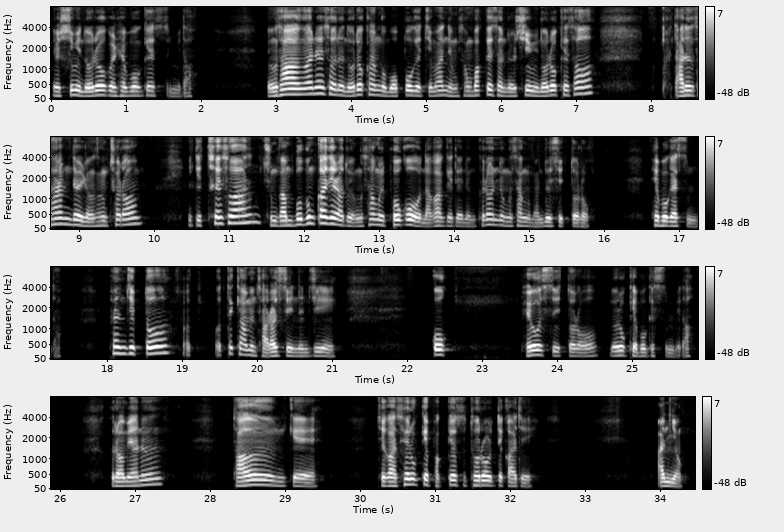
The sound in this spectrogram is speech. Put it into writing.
열심히 노력을 해보겠습니다. 영상 안에서는 노력하는 거 못 보겠지만 영상 밖에서는 열심히 노력해서 다른 사람들 영상처럼 이렇게 최소한 중간 부분까지라도 영상을 보고 나가게 되는 그런 영상을 만들 수 있도록 해보겠습니다. 편집도 어, 떻게 하면 잘할 수 있는지 꼭 배울 수 있도록 노력해 보겠습니다. 그러면은 다음 게 제가 새롭게 바뀌어서 돌아올 때까지 안녕.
